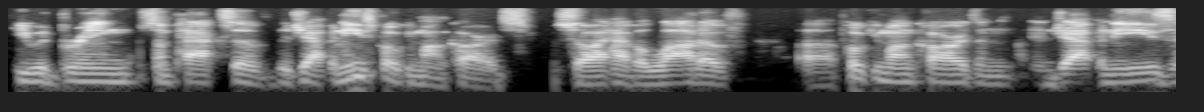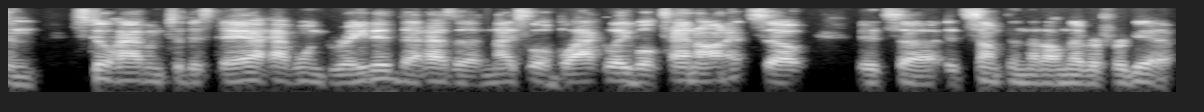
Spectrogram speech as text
he would bring some packs of the Japanese Pokemon cards. So I have a lot of uh, Pokemon cards in, in Japanese and still have them to this day. I have one graded that has a nice little black label 10 on it. So it's, uh, it's something that I'll never forget.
